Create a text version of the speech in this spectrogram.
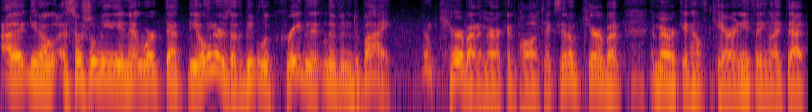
uh, you know, a social media network that the owners of the people who created it live in Dubai. They don't care about American politics. They don't care about American healthcare, anything like that.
